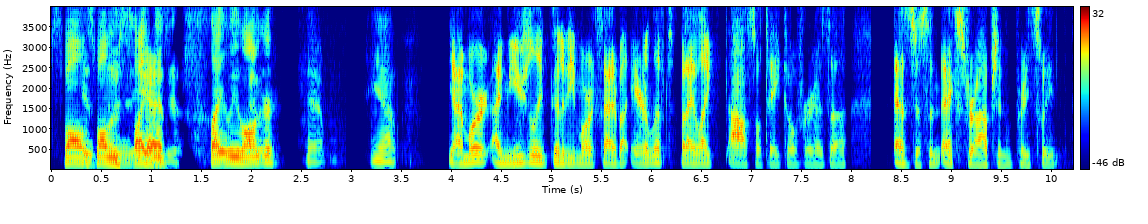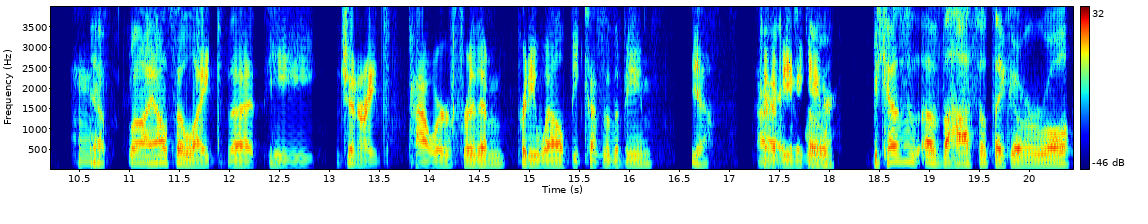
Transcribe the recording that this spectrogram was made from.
small Is- small moves yeah, slightly slightly longer. Yeah. Yeah, I'm more. I'm usually going to be more excited about airlift, but I like also takeover as a as just an extra option. Pretty sweet. Hmm. Yep. Well, I also like that he generates power for them pretty well because of the beam. Yeah. Kind of Alright, being a so gainer. because of the hostile takeover rule,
